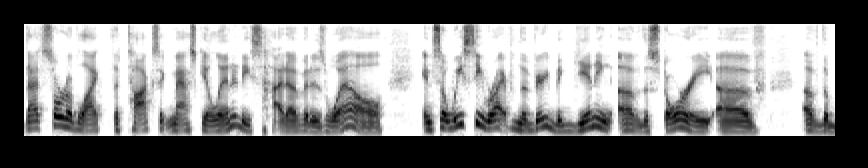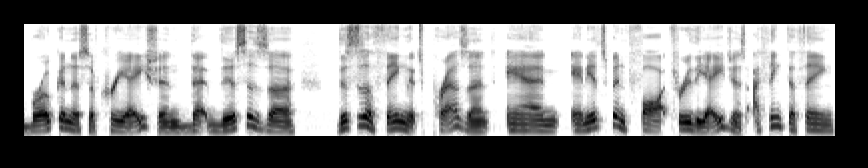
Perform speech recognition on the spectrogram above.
that's sort of like the toxic masculinity side of it as well. And so we see right from the very beginning of the story of of the brokenness of creation that this is a this is a thing that's present and and it's been fought through the ages. I think the thing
